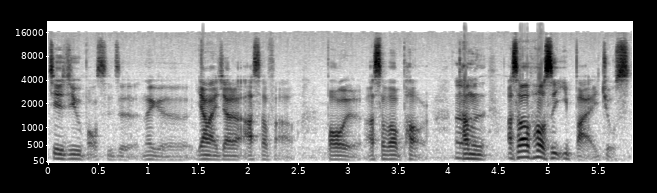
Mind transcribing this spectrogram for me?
界纪录保持者那个牙买加的阿萨法鲍尔阿萨法 Power，他们阿萨法 Power 是一百九十，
